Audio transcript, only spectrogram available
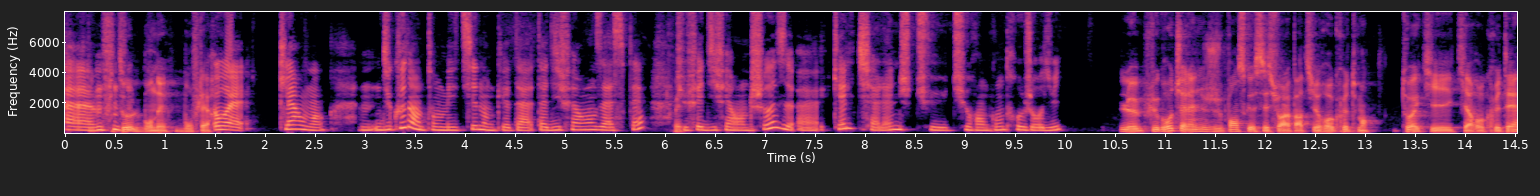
plutôt le bon nez, bon flair. Ouais, Clairement. Du coup, dans ton métier, donc tu as, différents aspects, tu fais différentes choses. Euh, quel challenge tu, tu rencontres aujourd'hui? Le plus gros challenge, je pense que c'est sur la partie recrutement. Toi qui, qui as recruté,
